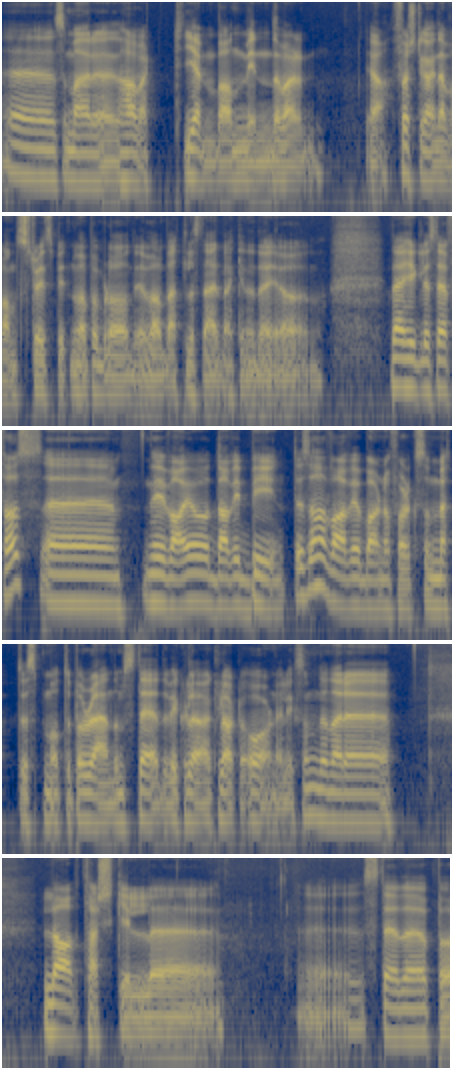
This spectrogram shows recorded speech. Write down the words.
eh, som er, har vært hjemmebanen min. Det var ja, første gang jeg vant Straight Spitten var på blå. Det var battles der back in the day. Og det er hyggelig sted for oss. Uh, vi var jo, da vi begynte, så var vi jo bare noen folk som møttes på en måte på random steder vi klar, klarte å ordne, liksom. Den derre lavterskel lavterskelstedet uh, stedet på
